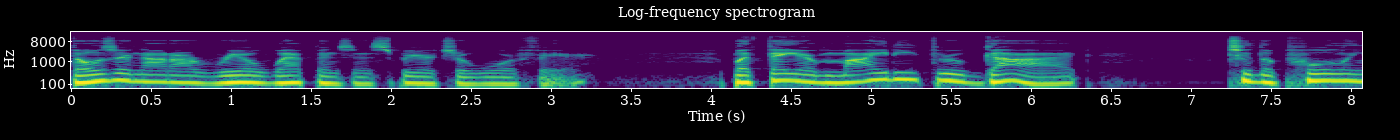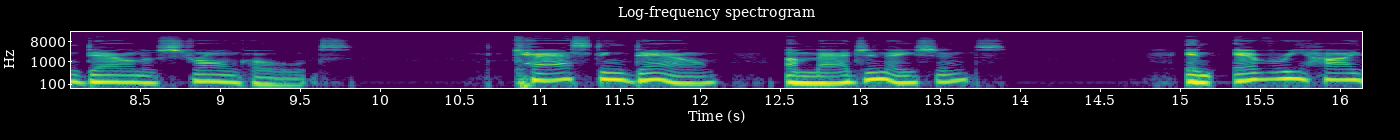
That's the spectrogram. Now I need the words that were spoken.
Those are not our real weapons in spiritual warfare, but they are mighty through God to the pulling down of strongholds, casting down imaginations and every high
